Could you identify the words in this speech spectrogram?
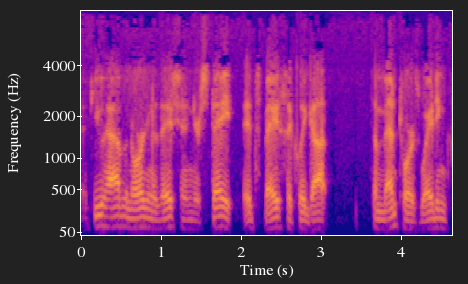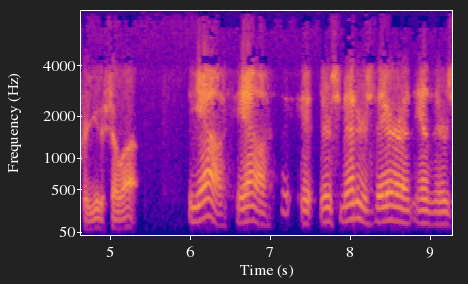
if you have an organization in your state, it's basically got some mentors waiting for you to show up. Yeah, yeah. It, there's mentors there, and, and there's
